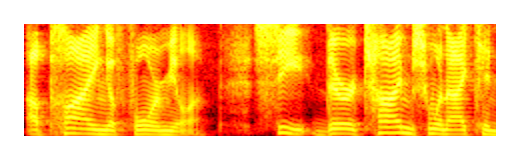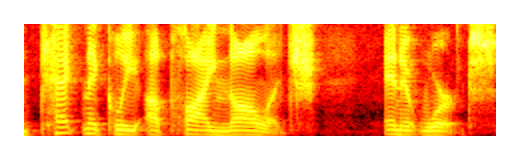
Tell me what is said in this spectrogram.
applying a formula. See, there are times when I can technically apply knowledge and it works.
